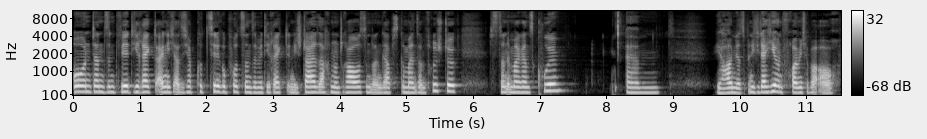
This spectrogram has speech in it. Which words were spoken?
und dann sind wir direkt eigentlich, also ich habe kurz Zähne geputzt, dann sind wir direkt in die Stallsachen und raus und dann gab es gemeinsam Frühstück. Das ist dann immer ganz cool. Ähm, ja, und jetzt bin ich wieder hier und freue mich aber auch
